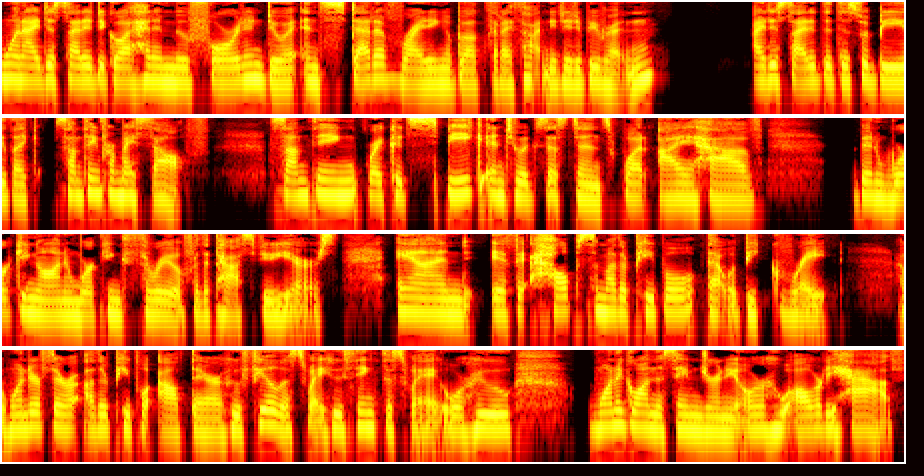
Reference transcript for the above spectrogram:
When I decided to go ahead and move forward and do it instead of writing a book that I thought needed to be written, I decided that this would be like something for myself, something where I could speak into existence what I have been working on and working through for the past few years. And if it helps some other people, that would be great. I wonder if there are other people out there who feel this way, who think this way, or who want to go on the same journey or who already have.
